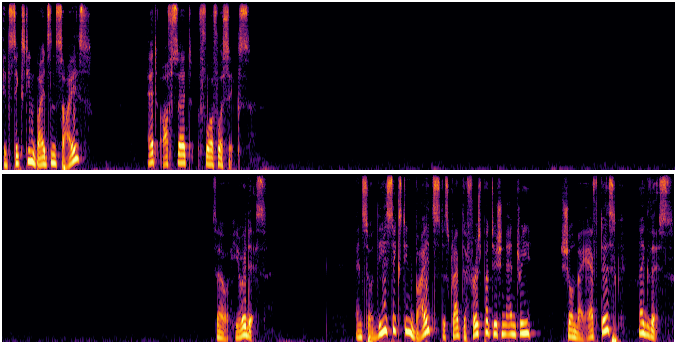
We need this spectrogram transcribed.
it's 16 bytes in size at offset 446. So here it is. And so these 16 bytes describe the first partition entry, shown by fdisk, like this.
